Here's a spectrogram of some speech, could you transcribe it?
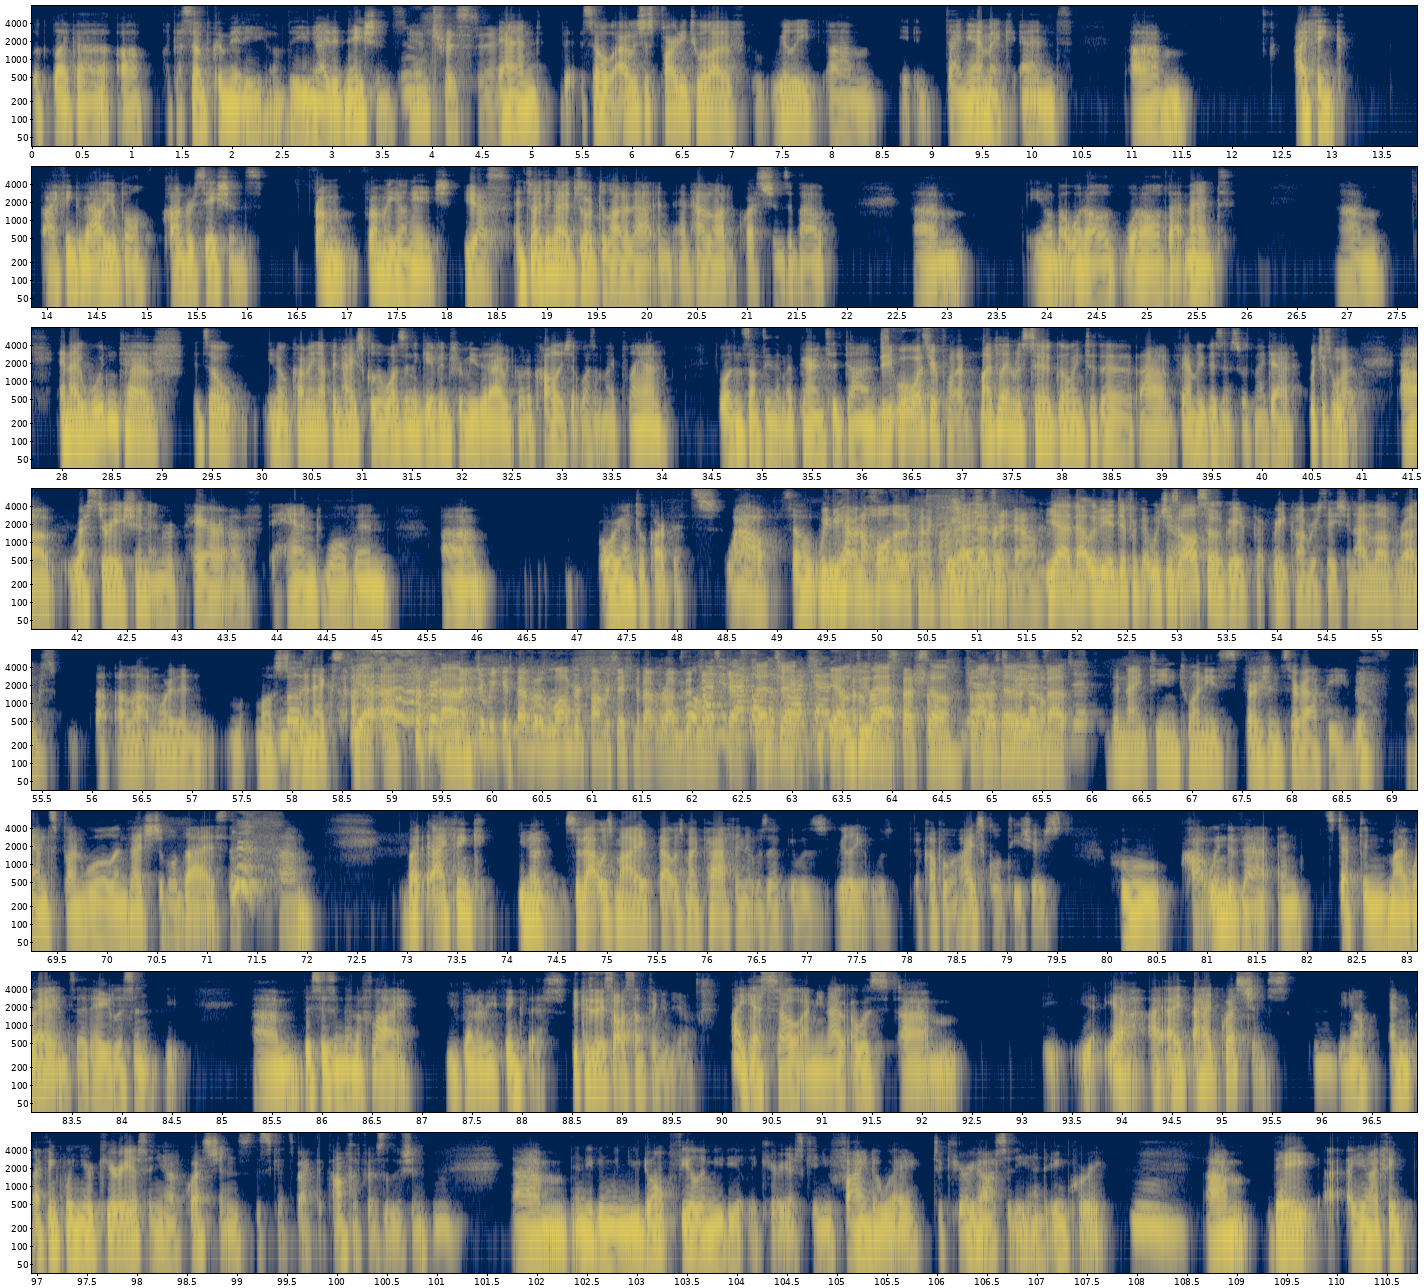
looked like a, a like a subcommittee of the United Nations. Interesting. And so I was just party to a lot of really um, dynamic and um, I think I think valuable conversations from from a young age. yes. And so I think I absorbed a lot of that and, and had a lot of questions about um, you know about what all what all of that meant. Um, and I wouldn't have and so you know coming up in high school it wasn't a given for me that I would go to college that wasn't my plan. It wasn't something that my parents had done. Did you, what was your plan? My plan was to go into the uh, family business with my dad. Which is what? Uh, restoration and repair of hand woven uh, oriental carpets. Wow. So We'd be having a whole nother kind of Yeah, conversation that's a- right now. yeah, that would be a different, which is also a great, great conversation. I love rugs a, a lot more than m- most, of the next. Yeah, I would um, imagine we could have a longer conversation about rugs We'll than most guests. on That's the right. podcast. Yeah, we'll for the do rug that. special. So For the I'll rug tell you about Legit. the 1920s Persian Serapi with hand spun wool and vegetable dyes. That, um, but I think you know, so that was my that was my path, and it was a it was really it was a couple of high school teachers who caught wind of that and stepped in my way and said, "Hey, listen, um, this isn't going to fly. You've got to rethink this." Because they saw something in you. I guess so. I mean, I, I was, um, yeah, yeah I, I, I had questions, Mm. you know, and I think when you're curious and you have questions, this gets back to conflict resolution. Mm. Um, and even when you don't feel immediately curious, can you find a way to curiosity and inquiry? Mm. Um, they, I- you know, I think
